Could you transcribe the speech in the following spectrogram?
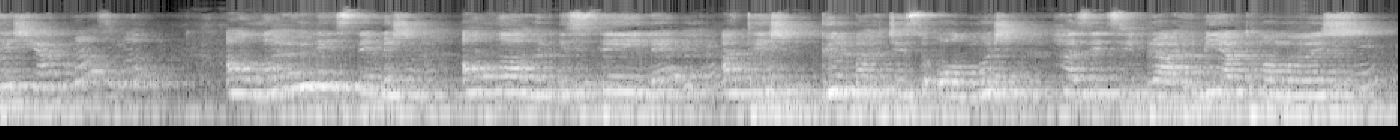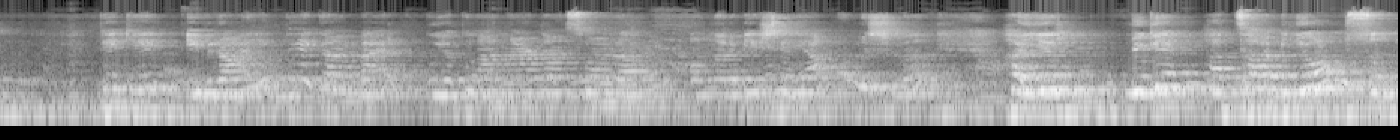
Ateş yakmaz mı? Allah öyle istemiş. Allah'ın isteğiyle ateş gül bahçesi olmuş, Hazreti İbrahim'i yakmamış. Peki İbrahim peygamber bu yapılanlardan sonra onlara bir şey yapmamış mı? Hayır, Müge hatta biliyor musun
